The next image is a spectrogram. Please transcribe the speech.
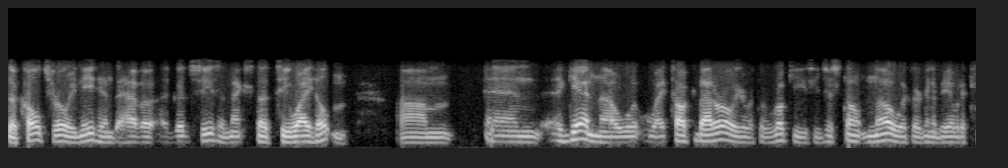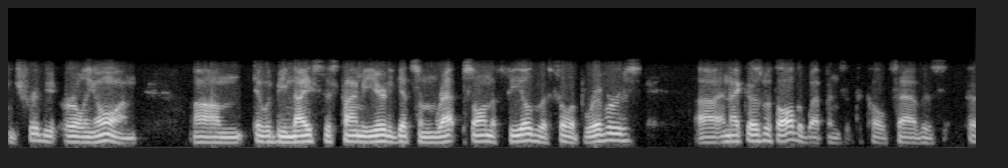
the Colts really need him to have a, a good season next to T.Y. Hilton. Um, and again, though, what, what I talked about earlier with the rookies, you just don't know what they're going to be able to contribute early on. Um, it would be nice this time of year to get some reps on the field with Philip Rivers, uh, and that goes with all the weapons that the Colts have is uh,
